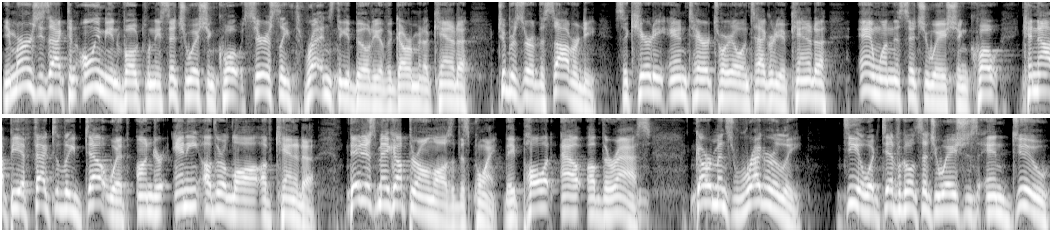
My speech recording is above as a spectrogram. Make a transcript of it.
The Emergencies Act can only be invoked when a situation, quote, seriously threatens the ability of the government of Canada to preserve the sovereignty, security, and territorial integrity of Canada, and when the situation, quote, cannot be effectively dealt with under any other law of Canada. They just make up their own laws at this point. They pull it out of their ass. Governments regularly deal with difficult situations and do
